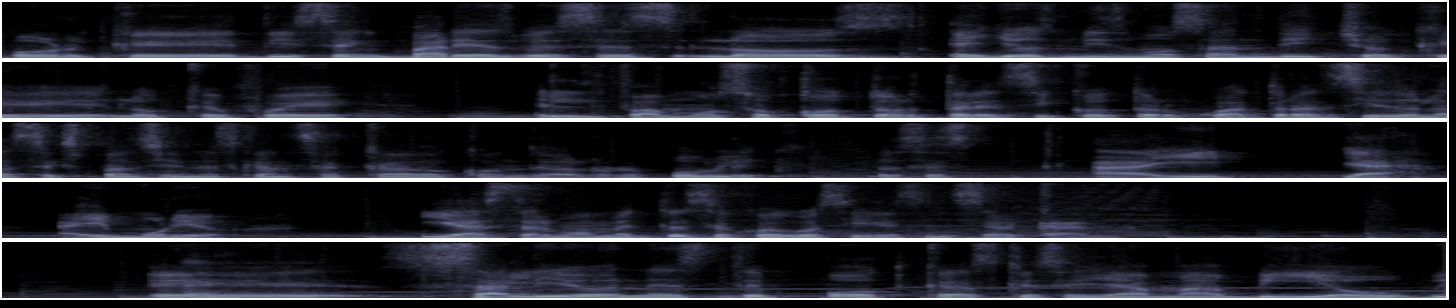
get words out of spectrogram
Porque dicen varias veces los ellos mismos han dicho que lo que fue el famoso KOTOR 3 y KOTOR 4 han sido las expansiones que han sacado con The Old Republic. Entonces, ahí ya, ahí murió. Y hasta el momento ese juego sigue sin ser canon. Eh, salió en este podcast que se llama BOB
